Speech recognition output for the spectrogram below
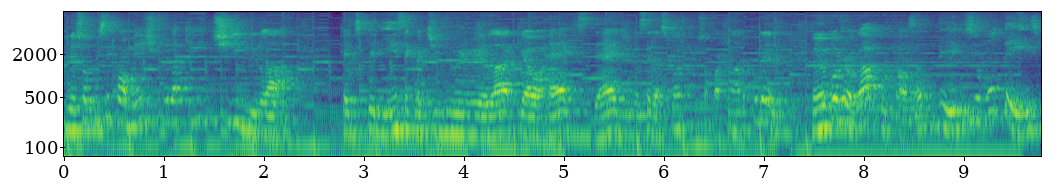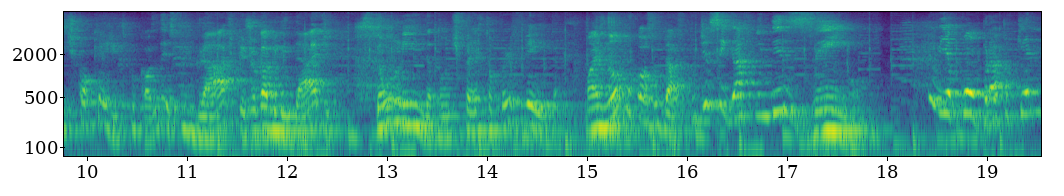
E eu sou principalmente pelo aquele tigre lá, que é de experiência que eu tive lá, que é o Rex, Dead, não sei das quantas, eu sou apaixonado por ele. Então eu vou jogar por causa deles e eu vou ter esse de qualquer jeito por causa deles. O gráfico e a jogabilidade estão linda, estão diferentes, estão perfeitas. Mas não por causa do gráfico, podia ser gráfico em desenho. Eu ia comprar porque é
